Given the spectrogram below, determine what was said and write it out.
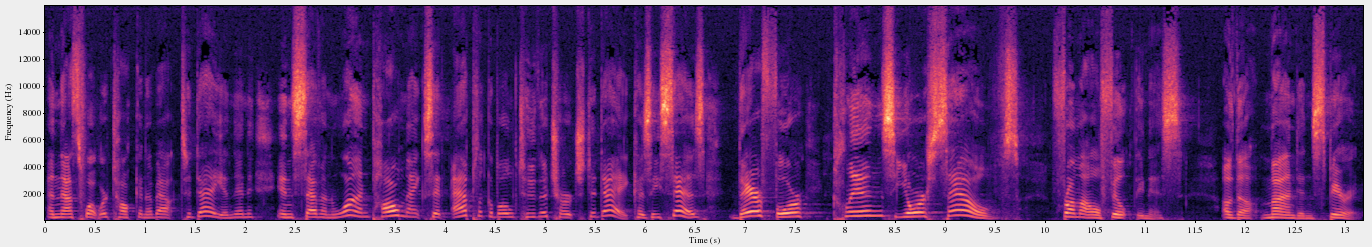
And that's what we're talking about today. And then in 7 1, Paul makes it applicable to the church today because he says, Therefore, cleanse yourselves from all filthiness of the mind and spirit.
